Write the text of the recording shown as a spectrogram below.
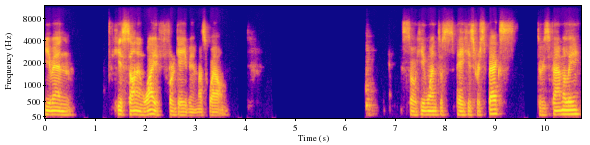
Even his son and wife forgave him as well. So he went to pay his respects to his family,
